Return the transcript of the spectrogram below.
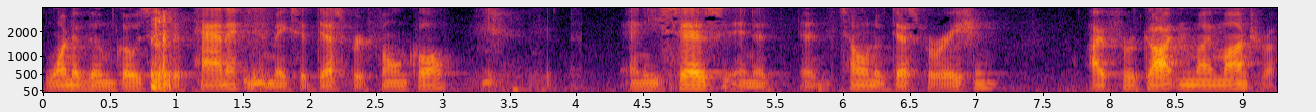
one of them goes into panic and makes a desperate phone call. And he says, in a, a tone of desperation, I've forgotten my mantra.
